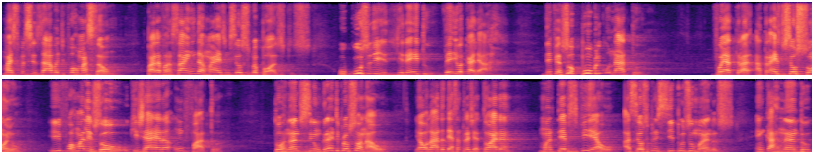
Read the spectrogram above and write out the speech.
mas precisava de formação para avançar ainda mais nos seus propósitos. O curso de Direito veio a calhar. Defensor público nato. Foi atrás do seu sonho e formalizou o que já era um fato, tornando-se um grande profissional. E ao lado dessa trajetória, manteve-se fiel a seus princípios humanos, encarnando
